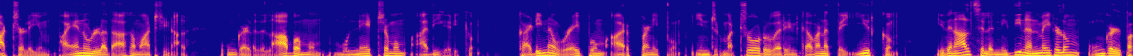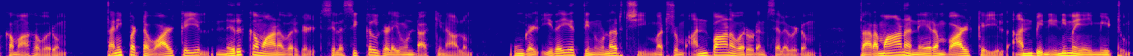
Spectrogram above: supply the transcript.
ஆற்றலையும் பயனுள்ளதாக மாற்றினால் உங்களது லாபமும் முன்னேற்றமும் அதிகரிக்கும். கடின உழைப்பும் அர்ப்பணிப்பும் இன்று மற்றொருவரின் கவனத்தை ஈர்க்கும். இதனால் சில நிதி நன்மைகளும் உங்கள் பக்கமாக வரும். தனிப்பட்ட வாழ்க்கையில் நெருக்கமானவர்கள் சில சிக்கல்களை உண்டாக்கினாலும் உங்கள் இதயத்தின் உணர்ச்சி மற்றும் அன்பானவருடன் செலவிடும் தரமான நேரம் வாழ்க்கையில் அன்பின் இனிமையை மீட்டும்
